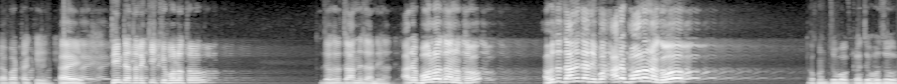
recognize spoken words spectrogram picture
ব্যাপারটা কি? এই, তিনটা তাহলে কি কি বলো তো? জানি জানি। আরে বলো, জানো তো। হুজুর জানি জানি। আরে বলো না গো। তখন যুবকটা যে, হুজুর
